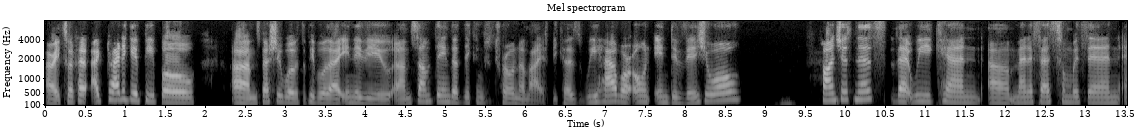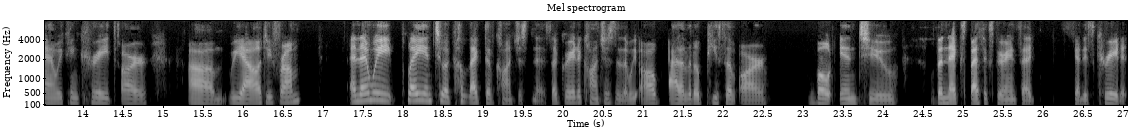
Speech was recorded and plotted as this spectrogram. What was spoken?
all right. So I, I try to give people um, especially with the people that I interview, um, something that they can control in their life because we have our own individual consciousness that we can uh, manifest from within and we can create our um, reality from. And then we play into a collective consciousness, a greater consciousness that we all add a little piece of our vote into the next best experience that, that is created.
